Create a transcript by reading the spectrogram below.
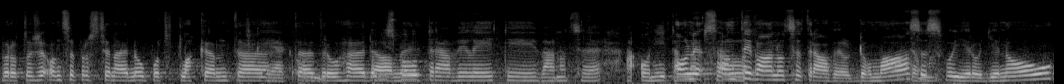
Protože on se prostě najednou pod tlakem té, Počkej, té on, druhé dámy. Oni spolu trávili ty Vánoce a on ji tam on, napsal... On ty Vánoce trávil doma, doma se svojí rodinou,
